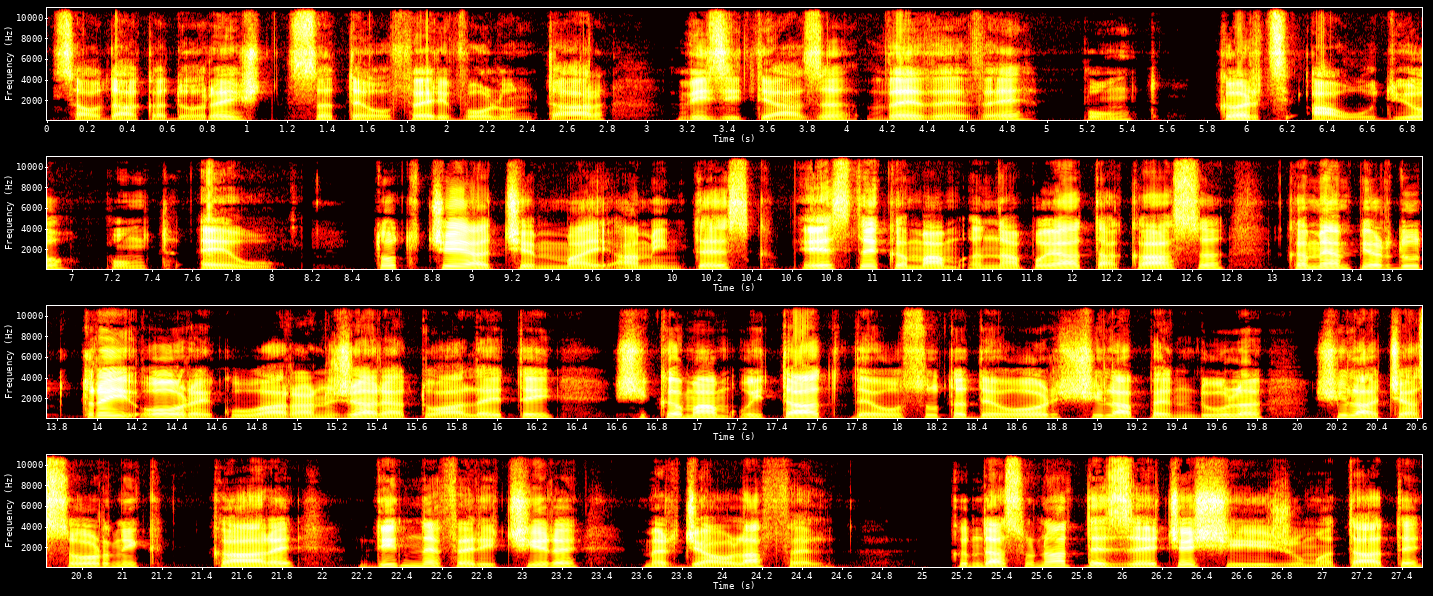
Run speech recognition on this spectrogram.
sau dacă dorești să te oferi voluntar, vizitează www.cărțiaudio.eu. Tot ceea ce mai amintesc este că m-am înapoiat acasă, că mi-am pierdut trei ore cu aranjarea toaletei și că m-am uitat de o sută de ori și la pendulă și la ceasornic, care, din nefericire, mergeau la fel. Când a sunat de zece și jumătate,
